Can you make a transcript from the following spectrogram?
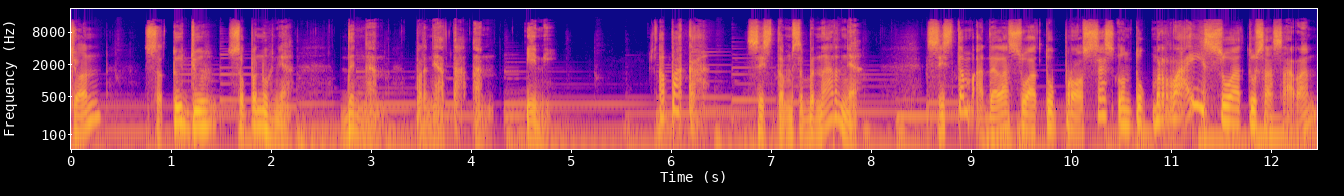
John setuju sepenuhnya dengan pernyataan ini. Apakah sistem sebenarnya? Sistem adalah suatu proses untuk meraih suatu sasaran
